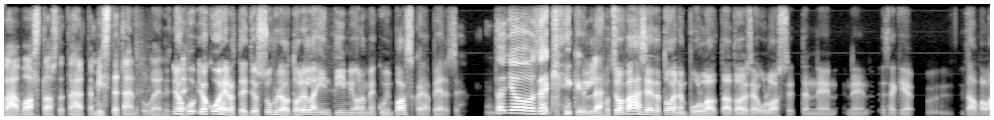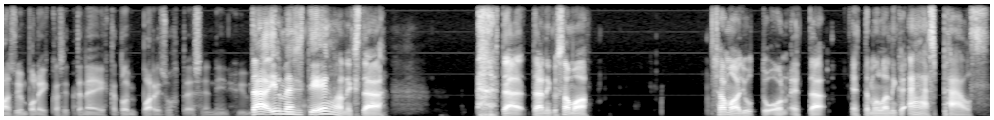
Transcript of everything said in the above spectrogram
vähän vastausta tähän, että mistä tämä tulee nyt. Joku, joku ehdotti, että jos suhde on todella intiimi, olemme kuin paska ja perse. No joo, sekin kyllä. Mutta se on vähän se, että toinen pullauttaa toisen ulos sitten, niin, niin sekin tavallaan symboliikka sitten ei ehkä toimi parisuhteeseen niin hyvin. Tämä ilmeisesti englanniksi tämä tää, tää niinku sama, sama juttu on, että, että me ollaan niinku ass pals.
